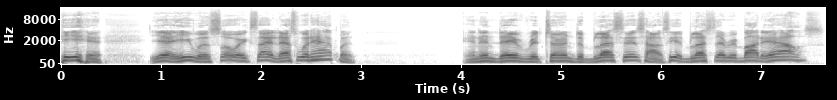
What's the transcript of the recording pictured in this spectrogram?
Yeah, yeah, he was so excited. That's what happened. And then David returned to bless his house. He had blessed everybody else.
